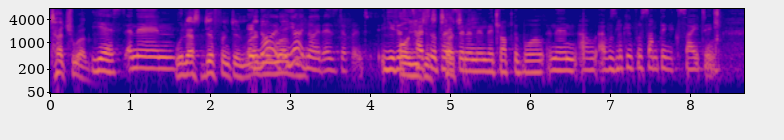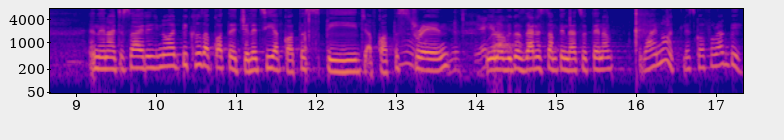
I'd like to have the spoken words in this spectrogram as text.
Touch rugby. Yes, and then. Well, that's different than regular no, rugby. yeah, no, it is different. You just Oh, you touch just the touch person it. and then they drop the ball. And then I, I was looking for something exciting. And then I decided, you know what, because I've got the agility, I've got the speed, I've got the strength, yes, you know, because that is something that's within, a, why not? Let's go for rugby.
